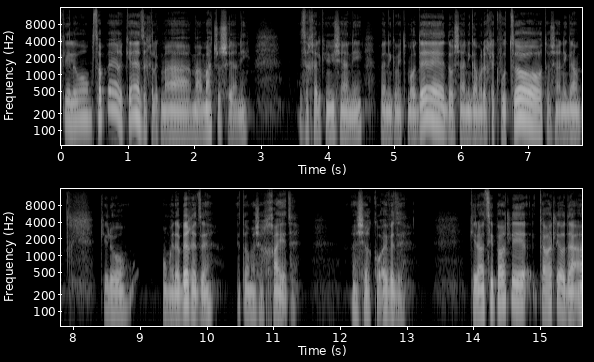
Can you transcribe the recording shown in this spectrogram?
כאילו, הוא מספר, כן, זה חלק מה, מהמאצ'ו שאני. זה חלק ממי שאני, ואני גם מתמודד, או שאני גם הולך לקבוצות, או שאני גם, כאילו, הוא מדבר את זה יותר מאשר חי את זה, מאשר כואב את זה. כאילו, את סיפרת לי, קראת לי הודעה,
